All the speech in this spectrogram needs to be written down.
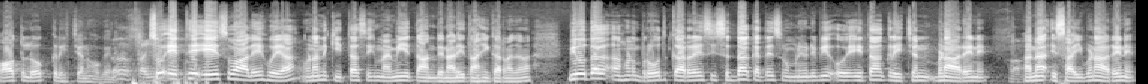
ਬਹੁਤ ਲੋਕ ਕ੍ਰਿਸਚਨ ਹੋ ਗਏ ਨੇ। ਸੋ ਇੱਥੇ ਇਹ ਸਵਾਲ ਇਹ ਹੋਇਆ ਉਹਨਾਂ ਨੇ ਕੀਤਾ ਸੀ ਮੈਂ ਵੀ ਇਹ ਤਾਂ ਦੇ ਨਾਲ ਹੀ ਤਾਂ ਹੀ ਕਰਨਾ ਚਾਹੁੰਦਾ ਵੀ ਉਹ ਤਾਂ ਹੁਣ ਵਿਰੋਧ ਕਰ ਰਹੇ ਸੀ ਸਿੱਧਾ ਕਹਤੇ ਸ਼੍ਰੋਮਣੀ ਕਮੇਟੀ ਵੀ ਉਹ ਇਹ ਤਾਂ ਕ੍ਰਿਸਚਨ ਬਣਾ ਰਹੇ ਨੇ ਹਨਾ? ਈਸਾਈ ਬਣਾ ਰਹੇ ਨੇ।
